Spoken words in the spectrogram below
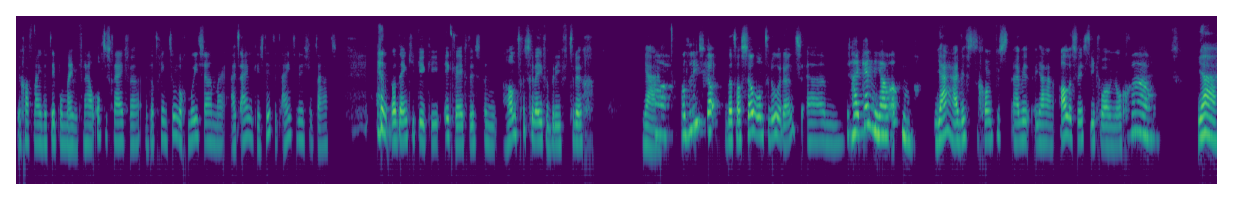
U gaf mij de tip om mijn verhaal op te schrijven. Dat ging toen nog moeizaam, maar uiteindelijk is dit het eindresultaat. En wat denk je, Kiki? Ik kreeg dus een handgeschreven brief terug. Ja, Oh, wat lief. zo- dat was zo ontroerend. Ehm, Dus hij kende jou ook nog. ja, hij wist gewoon, hij wist, ja, alles wist hij gewoon nog. Wauw. Ja,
